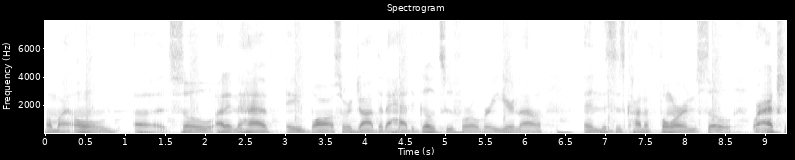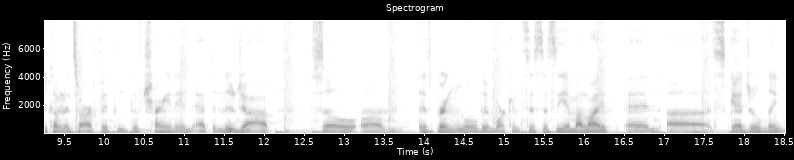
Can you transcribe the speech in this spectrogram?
on my own. Uh, so I didn't have a boss or a job that I had to go to for over a year now. And this is kind of foreign. So we're actually coming into our fifth week of training at the new job. So um, it's bringing a little bit more consistency in my life and uh, scheduling.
